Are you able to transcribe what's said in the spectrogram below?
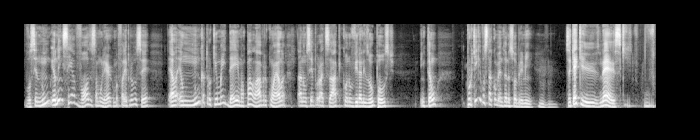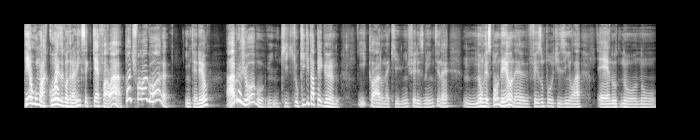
você nun... eu nem sei a voz dessa mulher, como eu falei pra você. Ela, eu nunca troquei uma ideia, uma palavra com ela, a não ser por WhatsApp quando viralizou o post. Então, por que, que você está comentando sobre mim? Você quer que, né, que tem alguma coisa contra mim que você quer falar? Pode falar agora, entendeu? Abre o jogo, que, que- o que que tá pegando? E claro, né, que infelizmente, né, não respondeu, né, fez um postzinho lá é, no, no, no,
